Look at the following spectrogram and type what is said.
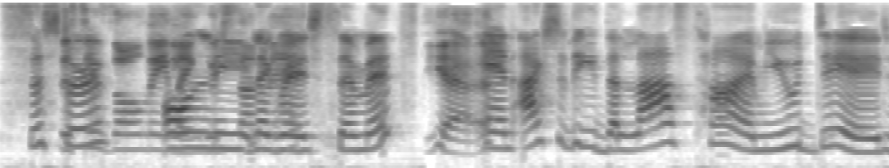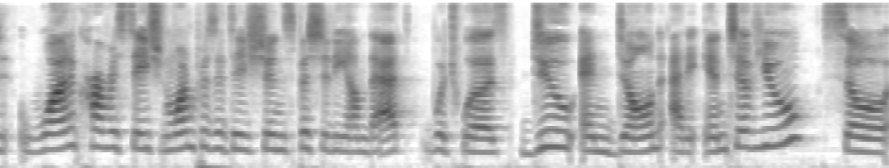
Sisters, Only, Only Language, Language Summit. Yeah. And actually, the last time you did one conversation, one presentation, especially on that, which was do and don't at an interview. So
